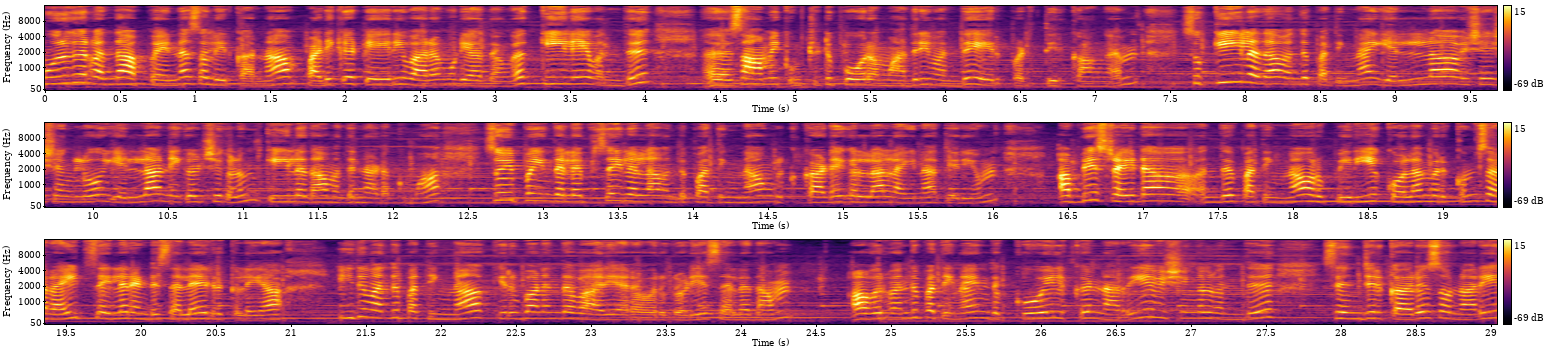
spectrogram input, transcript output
முருகர் வந்து அப்போ என்ன சொல்லியிருக்காருன்னா படிக்கட்டேறி வர முடியாதவங்க கீழே வந்து சாமி கும்பிட்டுட்டு போகிற மாதிரி வந்து ஏற்படுத்தியிருக்காங்க. ஸோ கீழே தான் வந்து பார்த்திங்கன்னா எல்லா விசேஷங்களும் எல்லா நிகழ்ச்சிகளும் கீழே தான் வந்து நடக்குமா? ஸோ இப்போ இந்த லெஃப்ட் சைட்லலாம் வந்து பார்த்திங்கன்னா உங்களுக்கு கடைகள்லாம் லைனாக தெரியும். அப்படியே ஸ்ட்ரைட்டாக வந்து பார்த்திங்கன்னா ஒரு பெரிய குளம் இருக்கும். ஸோ ரைட் சைடில் ரெண்டு சிலை இருக்கு இல்லையா? இது வந்து பார்த்திங்கன்னா கிருபானந்த வாரியார் அவர்களுடைய சிலை தான் அவர் அவர் வந்து பார்த்திங்கன்னா இந்த கோயிலுக்கு நிறைய விஷயங்கள் வந்து செஞ்சிருக்காரு. ஸோ நிறைய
